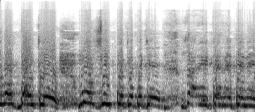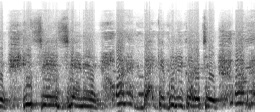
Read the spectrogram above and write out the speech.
অনেক মসজিদ থেকে থেকে দাঁড়িয়ে টেনে টেনে এনে অনেক গুলি করেছে। আমরা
